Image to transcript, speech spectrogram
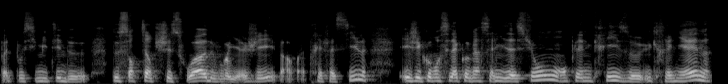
pas de possibilité de, de, sortir de chez soi, de voyager, très facile. Et j'ai commencé la commercialisation en pleine crise ukrainienne,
